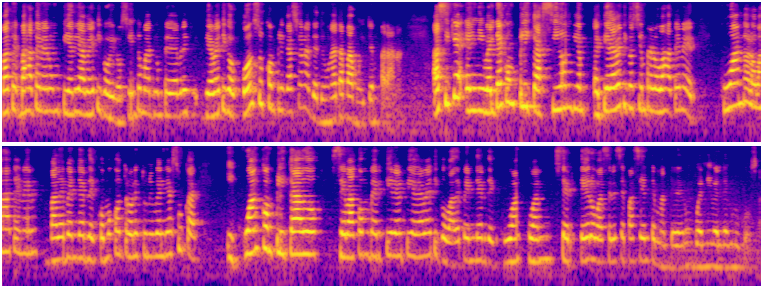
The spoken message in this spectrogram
vas a tener un pie diabético y los síntomas de un pie diabético con sus complicaciones desde una etapa muy temprana. Así que el nivel de complicación, el pie diabético siempre lo vas a tener. Cuándo lo vas a tener va a depender de cómo controles tu nivel de azúcar y cuán complicado se va a convertir el pie diabético va a depender de cuán, cuán certero va a ser ese paciente en mantener un buen nivel de glucosa.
